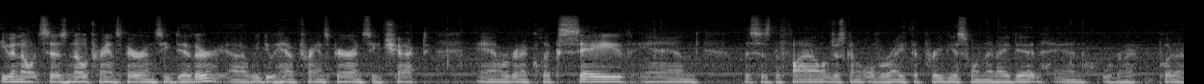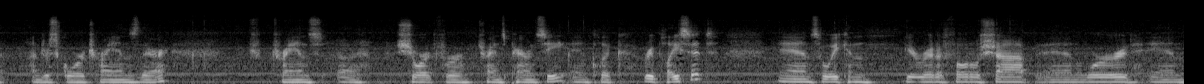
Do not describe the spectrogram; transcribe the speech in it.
even though it says no transparency dither uh, we do have transparency checked. And we're going to click save and this is the file. I'm just going to overwrite the previous one that I did and we're going to put a underscore trans there. Trans uh, short for transparency and click replace it. And so we can get rid of Photoshop and Word. And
